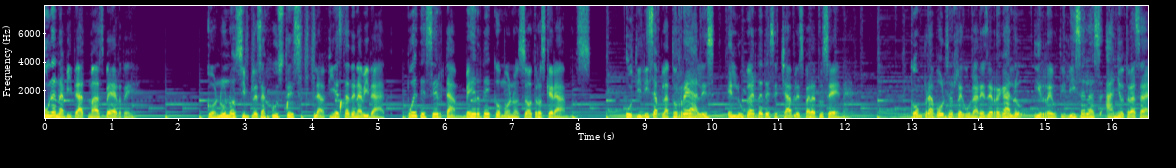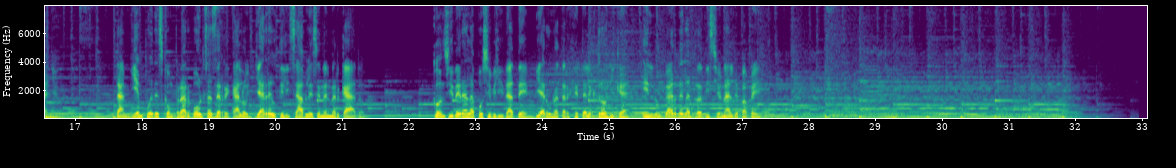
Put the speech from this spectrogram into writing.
Una Navidad más verde. Con unos simples ajustes, la fiesta de Navidad puede ser tan verde como nosotros queramos. Utiliza platos reales en lugar de desechables para tu cena. Compra bolsas regulares de regalo y reutilízalas año tras año. También puedes comprar bolsas de regalo ya reutilizables en el mercado. Considera la posibilidad de enviar una tarjeta electrónica en lugar de la tradicional de papel.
